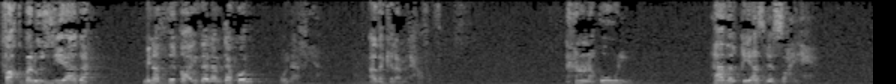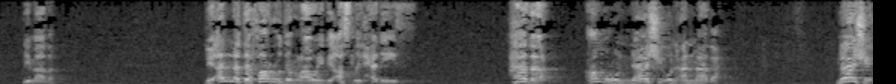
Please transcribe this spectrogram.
فاقبلوا الزيادة من الثقة إذا لم تكن منافية. هذا كلام الحافظ نحن نقول هذا القياس غير صحيح لماذا؟ لأن تفرد الراوي بأصل الحديث هذا أمر ناشئ عن ماذا؟ ناشئ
